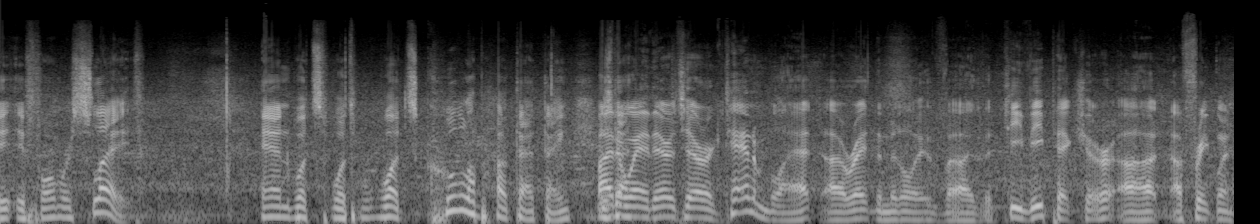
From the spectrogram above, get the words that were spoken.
a, a former slave. And what's what's what's cool about that thing? By the way, there's Eric Tanenblatt, uh, right in the middle of uh, the TV picture, uh, a frequent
